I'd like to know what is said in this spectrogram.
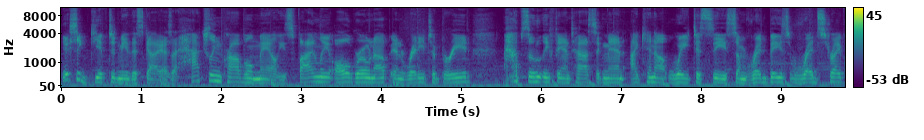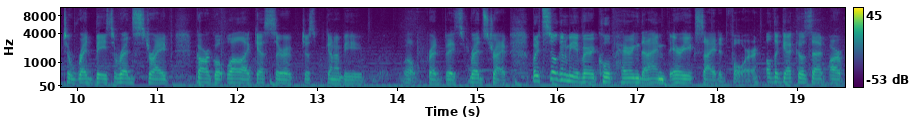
He actually gifted me this guy as a hatchling Bravo male. He's finally all grown up and ready to breed. Absolutely fantastic, man. I cannot wait to see some red base red stripe to red base red stripe gargoyle. Well, I guess they're just gonna be well, red based red stripe, but it's still going to be a very cool pairing that I'm very excited for. All the geckos that are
